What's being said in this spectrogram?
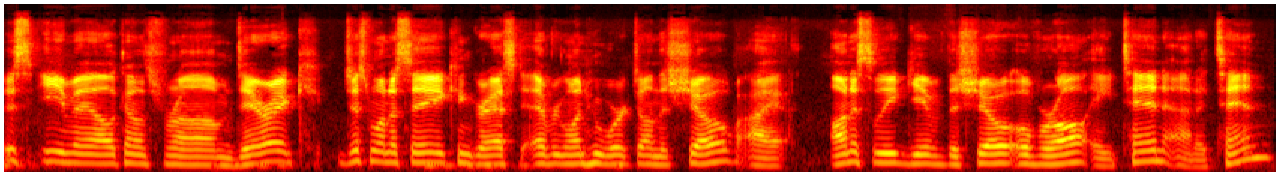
This email comes from Derek. Just want to say congrats to everyone who worked on the show. I honestly give the show overall a 10 out of 10.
